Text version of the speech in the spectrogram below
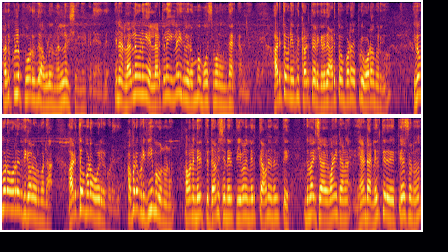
அதுக்குள்ளே போகிறது அவ்வளோ நல்ல விஷயங்கள் கிடையாது. ஏன்னா நல்லவனுங்க எல்லா இடத்துலையும் இல்லை. இதில் ரொம்ப மோசமானவங்க தான் இருக்கானுங்க. அடுத்தவனை எப்படி கழுத்த இருக்கிறது? அடுத்தவன் படம் எப்படி ஓடாமல் இருக்கும்? இவன் படம் ஓடுறத பற்றி கவலை விட மாட்டான். அடுத்தவன் படம் ஓடிடக்கூடாது. அப்புறம் இப்படி வீம்பு பண்ணணும்? அவனை நிறுத்து தனுஷை நிறுத்து இவனை நிறுத்து அவனை நிறுத்து. இந்த மாதிரி சா- வாங்கிட்டானா? ஏன்டா நிறுத்துறது? பேசணும்.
